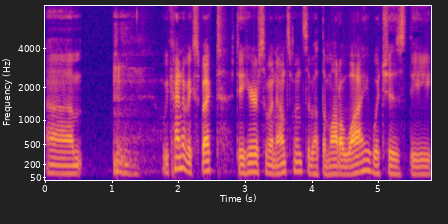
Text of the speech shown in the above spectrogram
Um, we kind of expect to hear some announcements about the Model Y, which is the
